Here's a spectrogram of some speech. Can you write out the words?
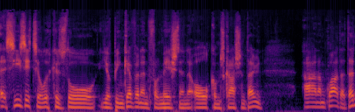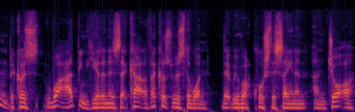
it's easy to look as though you've been given information and it all comes crashing down. And I'm glad I didn't because what I'd been hearing is that Carter Vickers was the one that we were close to signing, and Jota,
